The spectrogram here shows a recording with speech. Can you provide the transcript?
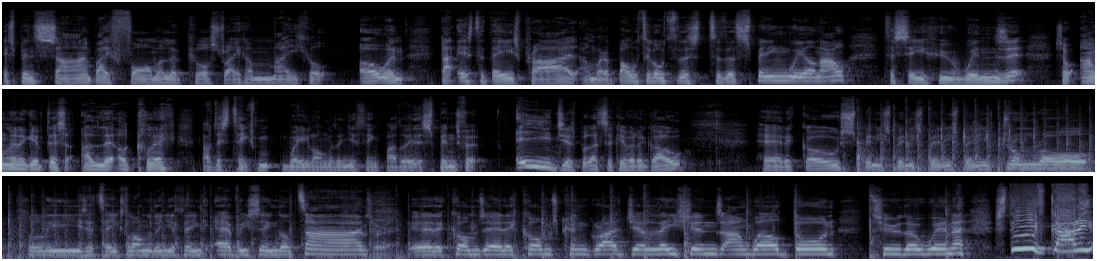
it's been signed by former Liverpool striker Michael Owen. That is today's prize, and we're about to go to the to the spinning wheel now to see who wins it. So I'm going to give this a little click. Now this takes way longer than you think. By the way, it spins for ages, but let's give it a go. Here it goes. Spinny, spinny, spinny, spinny. Drum roll, please. It takes longer than you think every single time. Here it comes, here it comes. Congratulations and well done to the winner, Steve Gary.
